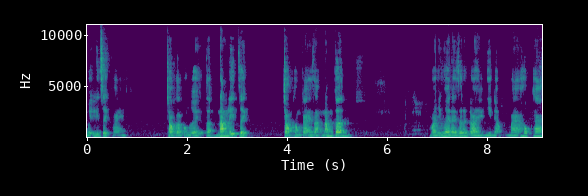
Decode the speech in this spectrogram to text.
mấy lít dịch này. Chọc ra con người tận 5 lít dịch chọc xong cái giảm 5 cân. Và những người này rất là gầy nhìn không? Má hốc hác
